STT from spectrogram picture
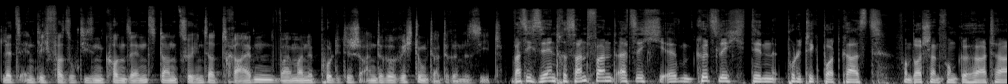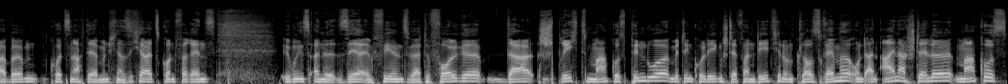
letztendlich versucht, diesen Konsens dann zu hintertreiben, weil man eine politisch andere Richtung da drin sieht. Was ich sehr interessant fand, als ich ähm, kürzlich den Politik-Podcast vom Deutschlandfunk gehört habe, kurz nach der Münchner Sicherheitskonferenz, Übrigens eine sehr empfehlenswerte Folge. Da spricht Markus Pindur mit den Kollegen Stefan Detjen und Klaus Remme und an einer Stelle, Markus,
